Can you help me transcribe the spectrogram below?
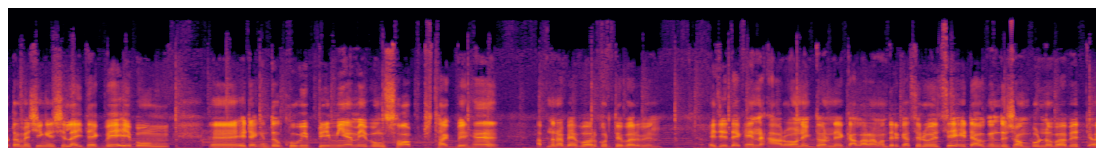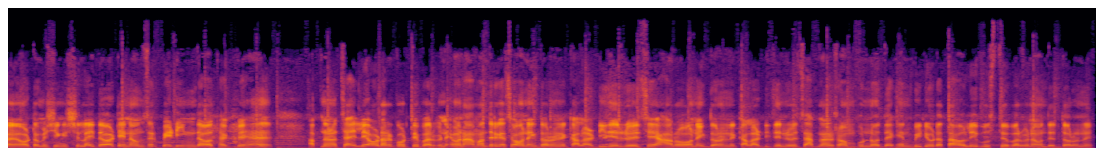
অটো মেশিনে সেলাই থাকবে এবং এটা কিন্তু খুবই প্রিমিয়াম এবং সফট থাকবে হ্যাঁ? আপনারা ব্যবহার করতে পারবেন। এই যে দেখেন আরও অনেক ধরনের কালার আমাদের কাছে রয়েছে। এটাও কিন্তু সম্পূর্ণভাবে অটো মেশিনে সেলাই দেওয়া টেন আউন্সের পেডিং দেওয়া থাকবে হ্যাঁ? আপনারা চাইলে অর্ডার করতে পারবেন। এবং আমাদের কাছে অনেক ধরনের কালার ডিজাইন রয়েছে আরও অনেক ধরনের কালার ডিজাইন রয়েছে। আপনারা সম্পূর্ণ দেখেন ভিডিওটা, তাহলেই বুঝতে পারবেন আমাদের ধরনের,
